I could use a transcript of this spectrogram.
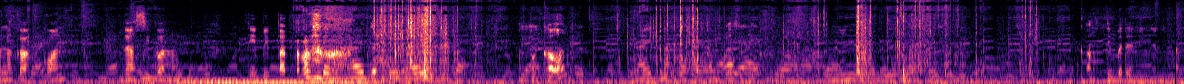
Wala ta naka kuan. Nasi ko no. TV Patrol. Ang pagkaon? Hide na ba kay kasi Arte ba daning animal?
